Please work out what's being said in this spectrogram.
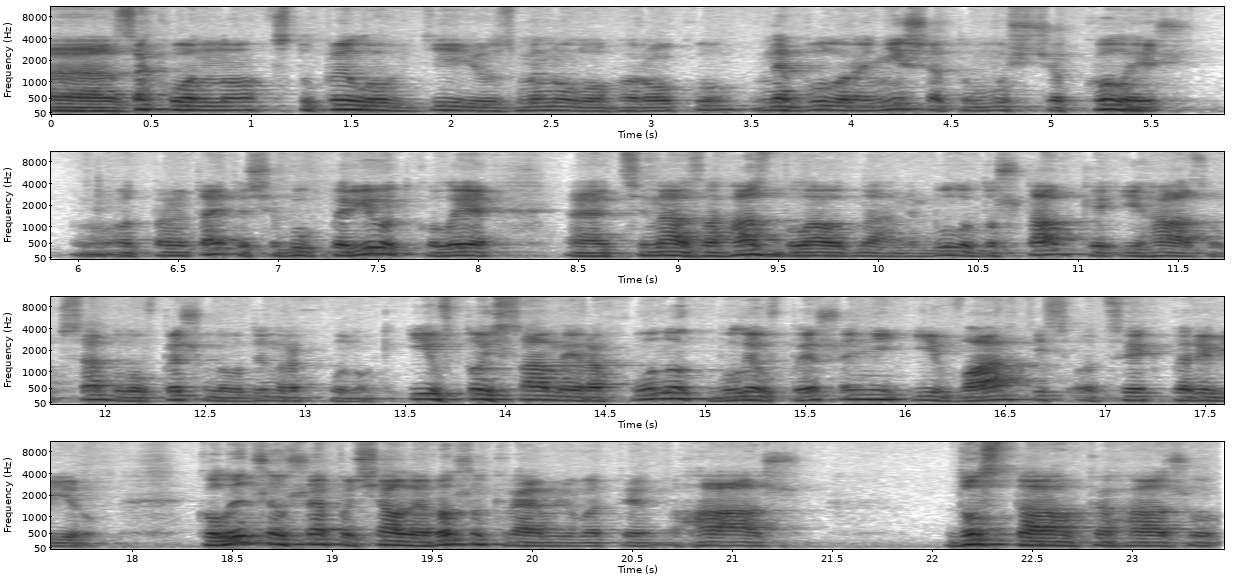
Е, Законно вступило в дію з минулого року. Не було раніше, тому що колись, ну, от пам'ятаєте, ще був період, коли е, ціна за газ була одна, не було доставки і газу. Все було вписано в один рахунок. І в той самий рахунок були вписані і вартість оцих перевірок. Коли це все почали розокремлювати газ, доставка газу,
